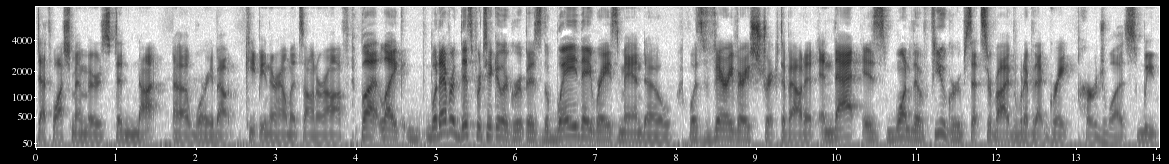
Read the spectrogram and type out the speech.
Death Watch members did not uh, worry about keeping their helmets on or off. But like whatever this particular group is, the way they raised Mando was very, very strict about it, and that is one of the few groups that survived whatever that Great Purge was. We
